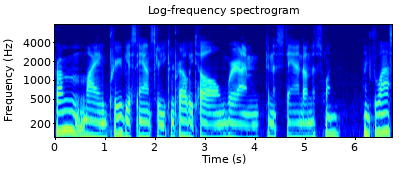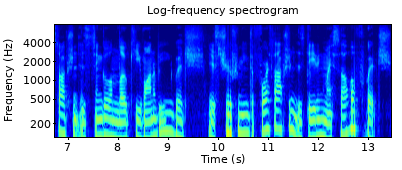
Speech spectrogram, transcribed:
From my previous answer, you can probably tell where I'm gonna stand on this one. Like the last option is single and low-key wannabe, which is true for me. The fourth option is dating myself, which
